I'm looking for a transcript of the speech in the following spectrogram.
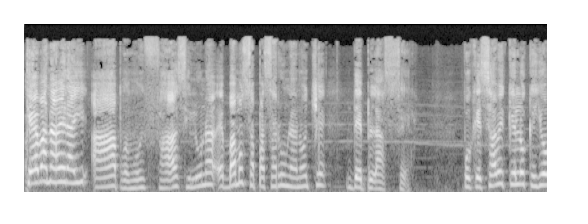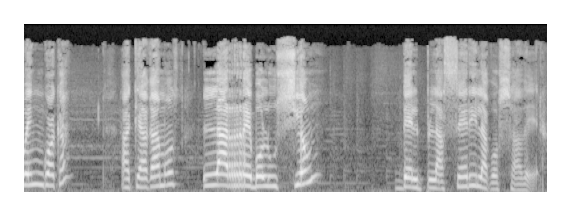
¿Qué van a ver ahí? Ah, pues muy fácil, una, eh, vamos a pasar una noche de placer. Porque ¿sabe qué es lo que yo vengo acá? A que hagamos la revolución del placer y la gozadera.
